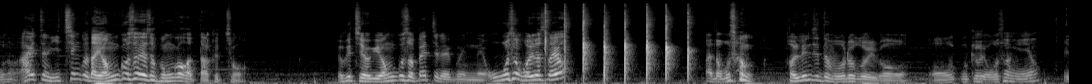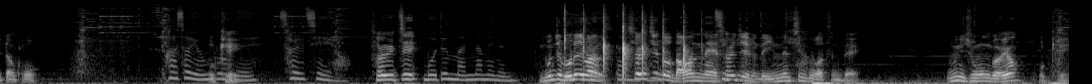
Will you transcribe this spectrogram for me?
오성. 하여튼 이 친구 나 연구소에서 본거 같다. 그쵸? 여, 그치, 여기 연구소 배지 메고 있네. 오성 걸렸어요? 아, 나 오성 걸린지도 모르고 이거. 어, 오케이, 오성이에요? 일단 고. 화서 오케이. 연구원의 설지예요. 설지? 모든 만남에는 뭔지 모르지만 설지도 나왔네. 설지 근데 있는. 친구 같은데. 운이 좋은 거예요? 오케이.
